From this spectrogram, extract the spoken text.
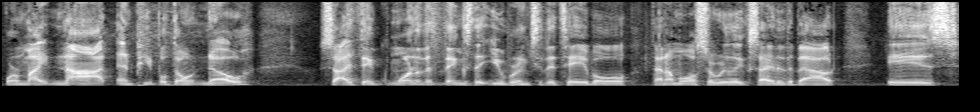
or might not, and people don't know. So I think one of the things that you bring to the table that I'm also really excited about is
